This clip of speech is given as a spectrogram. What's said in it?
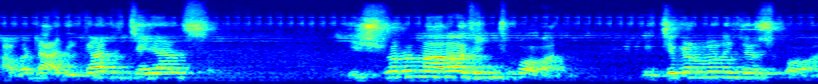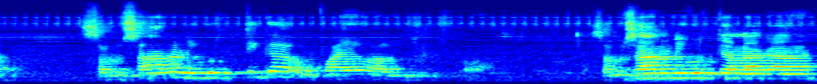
కాబట్టి అది కాదు చేయాల్సి. ఈశ్వరుని ఆరాధించుకోవాలి. నిత్యకర్మని చేసుకోవాలి. సంసార నివృత్తిగా ఉపాయం ఆలోచించుకోవాలి సంసార నివృత్తి ఎలాగా?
